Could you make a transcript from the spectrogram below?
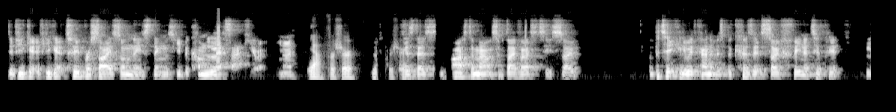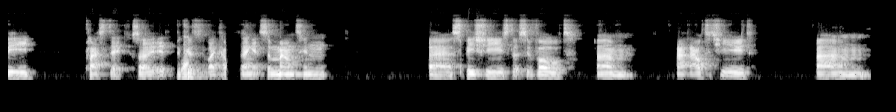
if you get if you get too precise on these things, you become less accurate. You know. Yeah, for sure. For sure. Because there's vast amounts of diversity. So, particularly with cannabis, because it's so phenotypically plastic. So it because, yeah. like I was saying, it's a mountain uh, species that's evolved um, at altitude um,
